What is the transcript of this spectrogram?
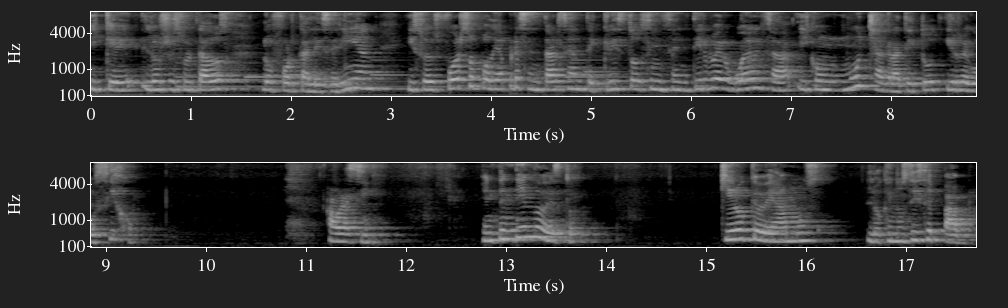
y que los resultados lo fortalecerían y su esfuerzo podía presentarse ante Cristo sin sentir vergüenza y con mucha gratitud y regocijo. Ahora sí, entendiendo esto, quiero que veamos lo que nos dice Pablo.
